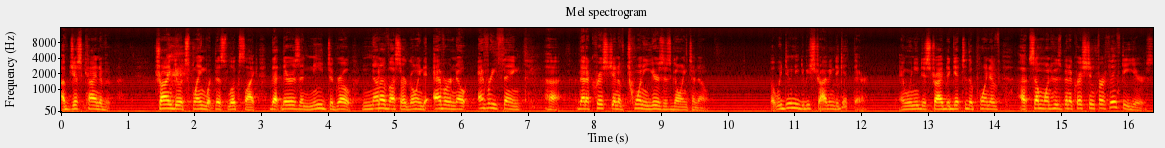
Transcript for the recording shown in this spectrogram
of just kind of trying to explain what this looks like, that there is a need to grow. None of us are going to ever know everything uh, that a Christian of 20 years is going to know. But we do need to be striving to get there. And we need to strive to get to the point of uh, someone who's been a Christian for 50 years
